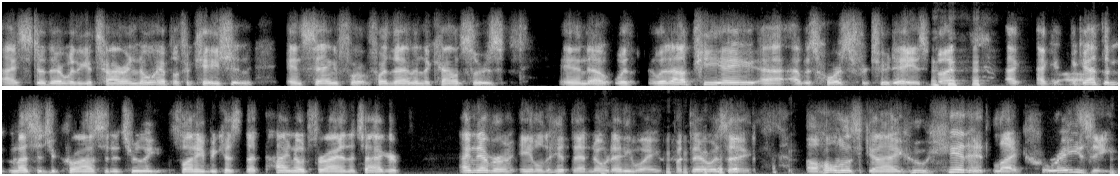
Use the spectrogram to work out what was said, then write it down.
I stood there with a guitar and no amplification and sang for, for them and the counselors and uh, with without PA, uh, I was hoarse for two days. But I I got the message across, and it's really funny because that high note for Eye of the Tiger, I never able to hit that note anyway. But there was a a homeless guy who hit it like crazy,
